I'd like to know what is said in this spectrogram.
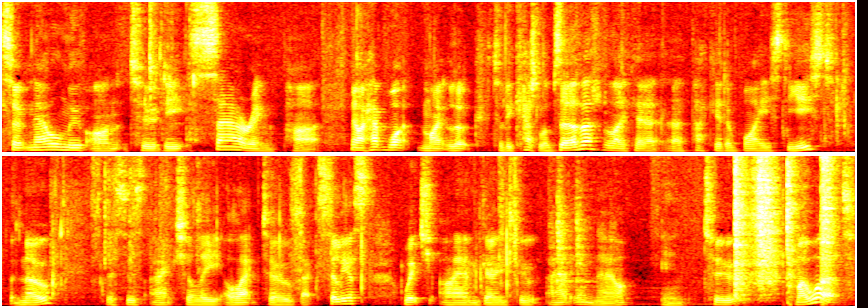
So now we'll move on to the souring part. Now I have what might look to the casual observer like a, a packet of Wyeast yeast, but no, this is actually Lactobacillus, which I am going to add in now into my wort.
